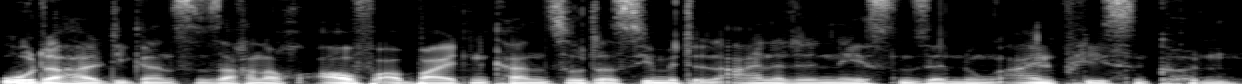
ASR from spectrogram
oder halt die ganzen Sachen auch aufarbeiten kann, sodass sie mit in eine der nächsten Sendungen einfließen können.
